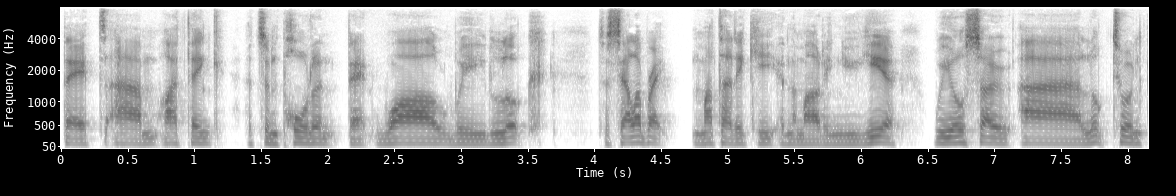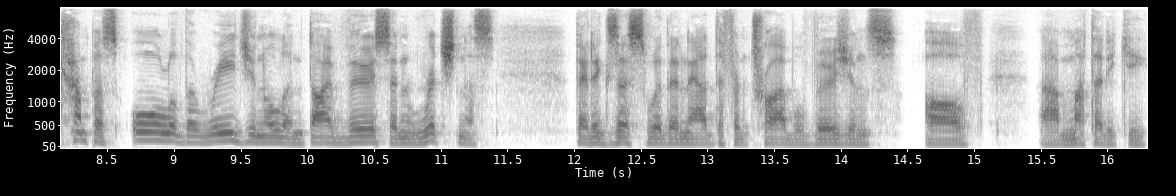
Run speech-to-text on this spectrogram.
that um, I think it's important that while we look to celebrate Matariki and the Māori New Year, we also uh, look to encompass all of the regional and diverse and richness that exists within our different tribal versions of uh, Matariki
